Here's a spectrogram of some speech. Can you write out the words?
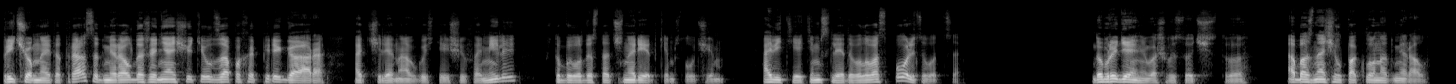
Причем на этот раз адмирал даже не ощутил запаха перегара от члена августейшей фамилии, что было достаточно редким случаем а ведь этим следовало воспользоваться. «Добрый день, Ваше Высочество», — обозначил поклон адмирал.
